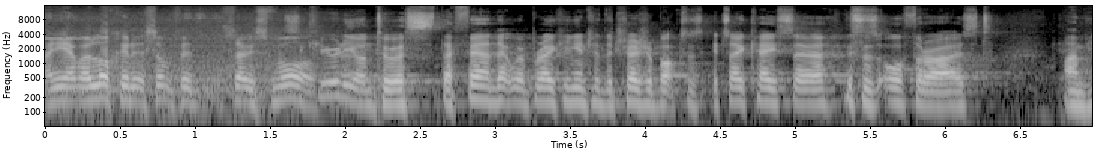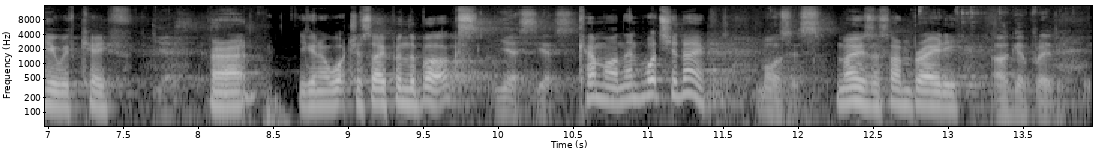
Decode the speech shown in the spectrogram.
and yet we're looking at something so small. Security onto us. They found out we're breaking into the treasure boxes. It's okay, sir. This is authorised. I'm here with Keith. Yes. All right. You're going to watch us open the box? Yes, yes. Come on then. What's your name? Moses. Moses. I'm Brady. Okay, Brady. Yeah.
